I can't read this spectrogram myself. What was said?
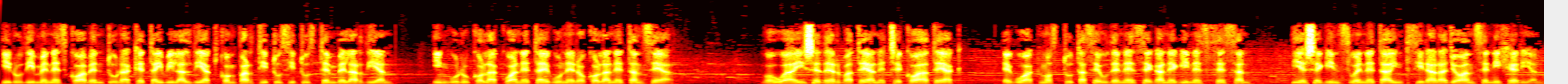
irudimenezko abenturak eta ibilaldiak konpartitu zituzten belardian, inguruko lakuan eta eguneroko lanetan zehar. Goua izeder batean etxeko ateak, eguak moztuta zeudenez egan egin ez zezan, ies egin zuen eta aintzirara joan zen Nigerian.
